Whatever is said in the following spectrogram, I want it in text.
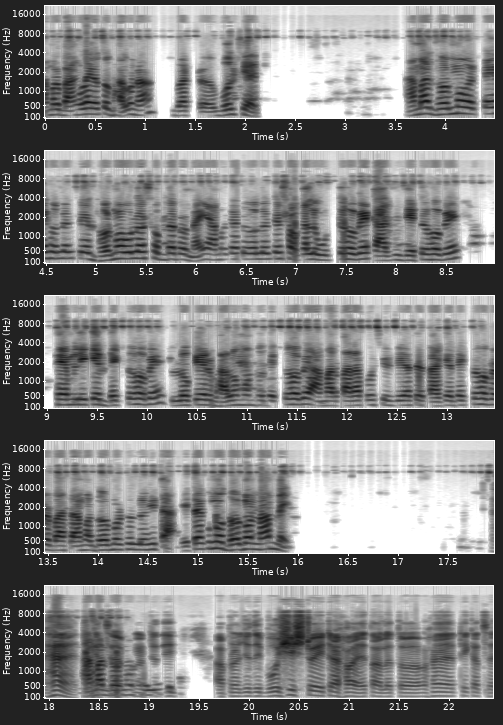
আমার বাংলায় এত ভালো না। বাট বলছি আরকি। আমার ধর্ম একটাই হলো যে ধর্ম বলে শব্দটা নাই। আমার কাছে হলো যে সকালে উঠতে হবে, কাজে যেতে হবে, ফ্যামিলিকে দেখতে হবে, লোকের ভালো-মন্দ দেখতে হবে, আমার পাড়া-পড়শি যে আছে তাকে দেখতে হবে। বাস আমার ধর্মটা হলো এটা। এটা কোনো ধর্মের নাম নেই। হ্যাঁ, ঠিক আমার আছে। ধর্ম আপনার যদি আপনার যদি বৈশিষ্ট্য এটা হয় তাহলে তো হ্যাঁ, ঠিক আছে।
